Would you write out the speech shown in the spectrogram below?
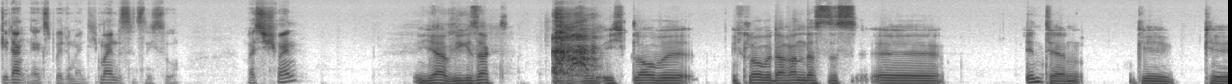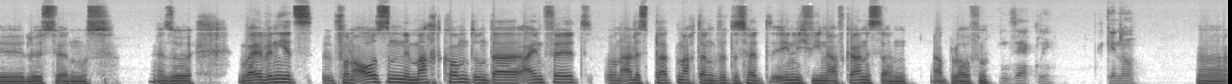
Gedankenexperiment. Ich meine das jetzt nicht so. Weißt du, ich meine? Ja, wie gesagt, also ich glaube, ich glaube daran, dass es äh, intern ge gelöst werden muss. Also, weil wenn jetzt von außen eine Macht kommt und da einfällt und alles platt macht, dann wird es halt ähnlich wie in Afghanistan ablaufen. Exactly. Genau. Äh,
